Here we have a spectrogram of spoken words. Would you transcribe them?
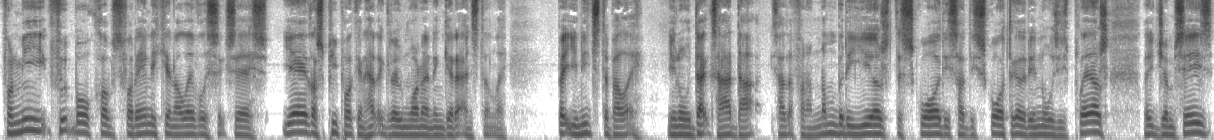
for me, football clubs for any kind of level of success, yeah, there's people that can hit the ground running and get it instantly. But you need stability. You know, Dick's had that. He's had it for a number of years. The squad, he's had his squad together. He knows his players. Like Jim says,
